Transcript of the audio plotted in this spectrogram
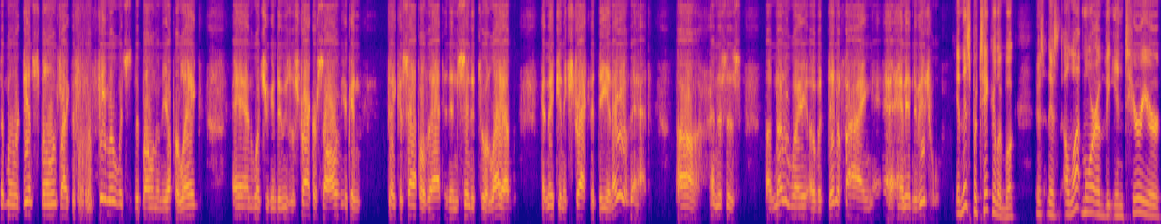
the more dense bones like the femur, which is the bone in the upper leg. And what you can do is a Stryker saw. You can take a sample of that and then send it to a lab and they can extract the DNA of that. Uh, and this is another way of identifying an individual. In this particular book, there's there's a lot more of the interior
